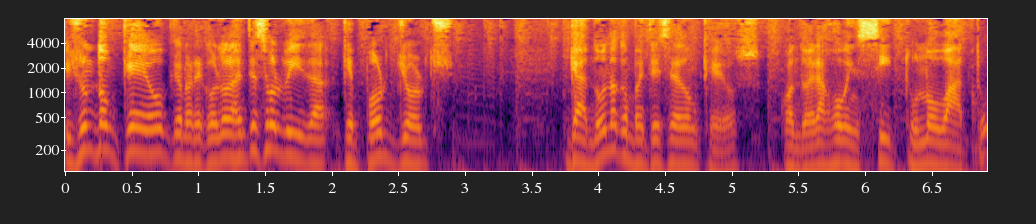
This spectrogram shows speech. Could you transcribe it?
hizo un donqueo que me recordó, la gente se olvida que Paul George ganó una competencia de donqueos cuando era jovencito, un novato.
